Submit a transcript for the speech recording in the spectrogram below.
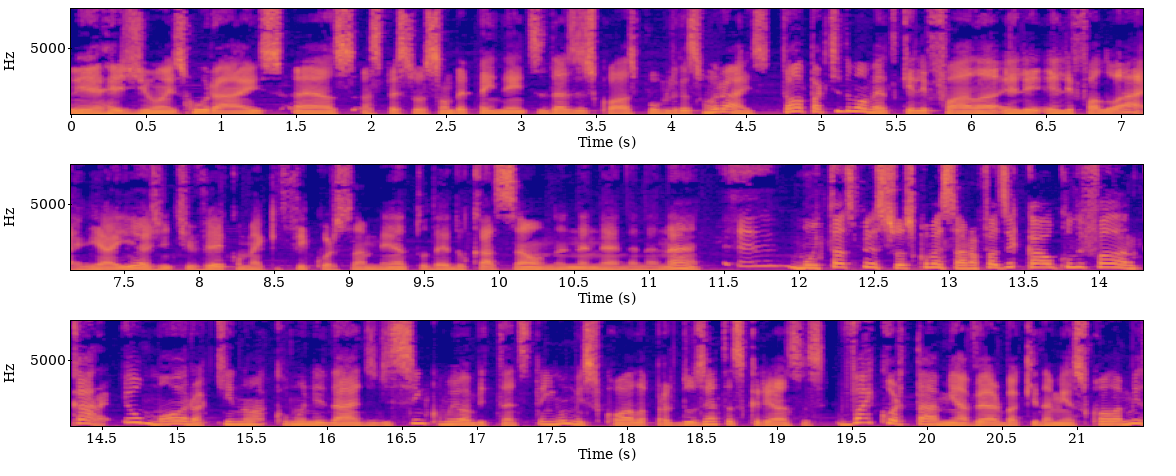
eh, regiões rurais, as, as pessoas são dependentes das escolas públicas rurais. Então, a partir do momento que ele fala, ele, ele falou, ah, e aí a gente vê como é que fica o orçamento da educação, nananana, eh, muitas pessoas começaram a fazer cálculo e falaram, cara, eu moro aqui numa comunidade de 5 mil habitantes, tem uma escola para 200 crianças, vai cortar a minha verba aqui da minha escola, minha,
